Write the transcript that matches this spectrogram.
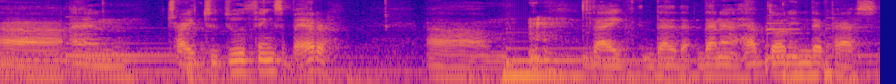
uh, and try to do things better, um, like that, than I have done in the past.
